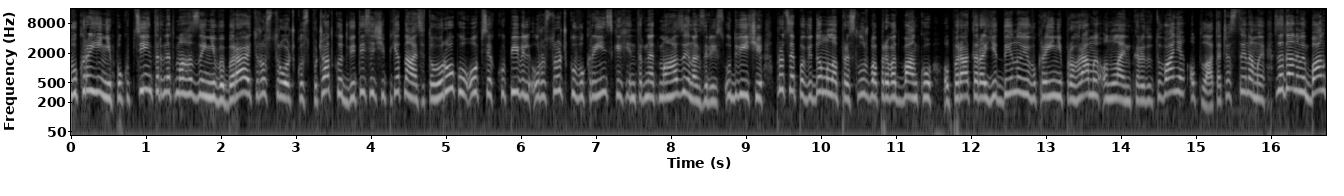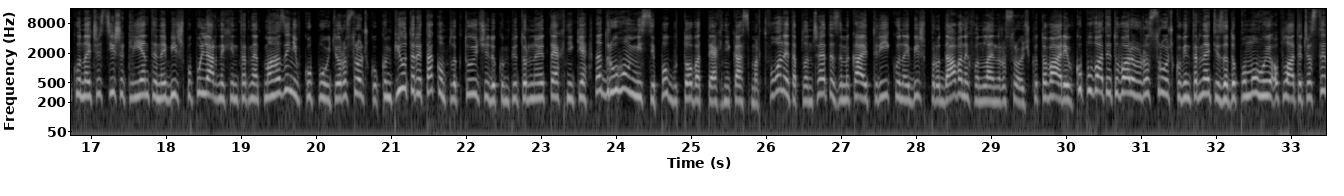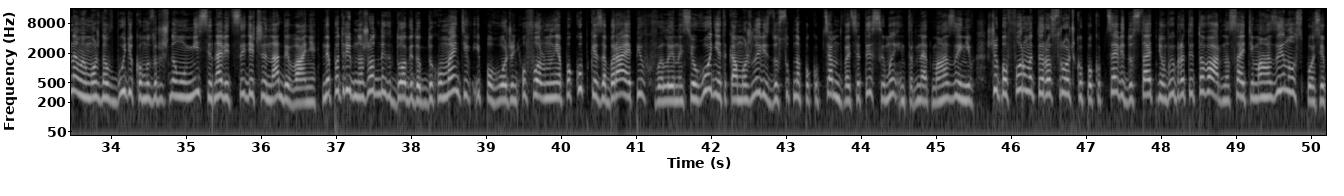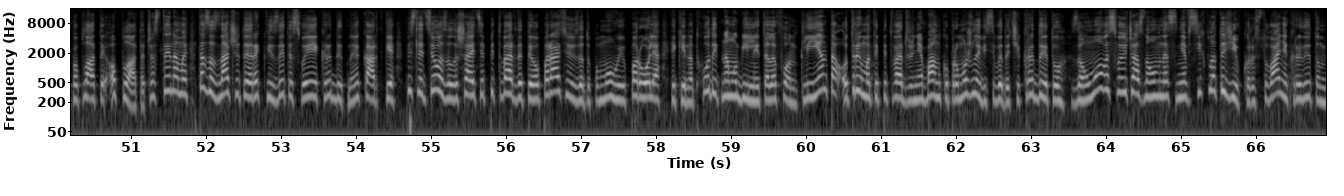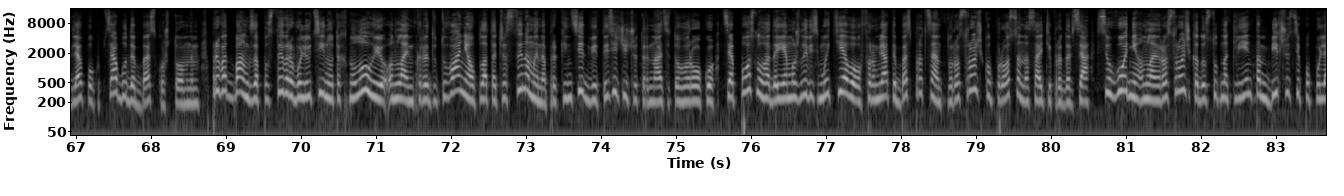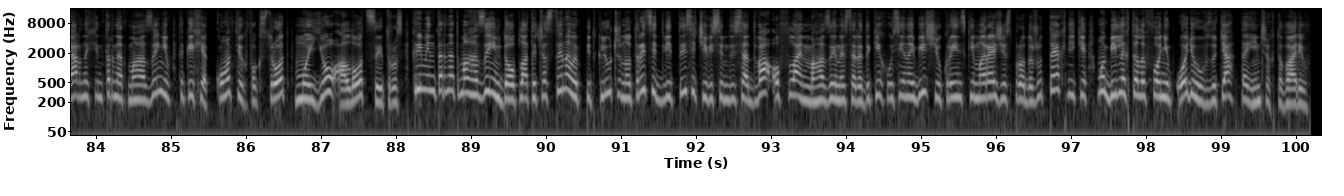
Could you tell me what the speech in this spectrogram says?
В Україні покупці інтернет-магазинів вибирають розстрочку. З початку 2015 року обсяг купівель у розстрочку в українських інтернет-магазинах зріс удвічі. Про це повідомила прес-служба Приватбанку, оператора єдиної в Україні програми онлайн-кредитування оплата частинами. За даними банку, найчастіше клієнти найбільш популярних інтернет-магазинів купують у розстрочку комп'ютери та комплектуючі до комп'ютерної техніки. На другому місці побутова техніка. Смартфони та планшети замикають трійку найбільш продаваних в онлайн-розстрочку товарів. Купувати товари в розстрочку в інтернеті за допомогою оплати частинами можна в будь-якому зручному місці, навіть сидячи на дивані. Не потрібно жодних довідок, документів і погоджень. Оформлення покупки забирає півхвилини. Сьогодні така можливість доступна покупцям 27 інтернет-магазинів. Щоб оформити розстрочку покупцеві, достатньо вибрати товар на сайті магазину, спосіб оплати оплата частинами та зазначити реквізити своєї кредитної картки. Після цього залишається підтвердити операцію за допомогою пароля, який надходить на мобільний телефон клієнта, отримати підтвердження банку про можливість видачі кредиту. За умови своєчасного внесення всіх платежів користування кредитом для покупця буде безкоштовним. Приватбанк запустив революційну технологію онлайн-кредитування оплата частинами наприкінці 2014 року. Ця послуга дає можливість миттєво оформляти безпроцентну розстрочку просто на сайті продавця. Сьогодні онлайн-розстрочка доступна клієнтам більшості популярних інтернет-магазинів, таких як Комфіг, Фокстрот, Мойо, Ало, Цитрус. Крім інтернет-магазинів, до оплати частинами підключено 32 тисячі 82 офлайн-магазини, серед яких усі найбільші українські мережі з продажу техніки, мобільних телефонів, одягу, взуття та інших товарів.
